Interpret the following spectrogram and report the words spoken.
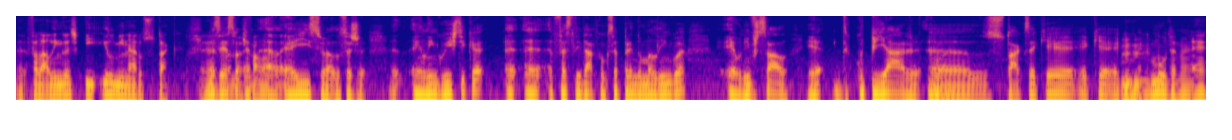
Uh, falar línguas e eliminar o sotaque. uh, Mas é, só, é, é isso, ou seja, em linguística, a, a- a facilidade com que se aprende uma língua é universal. É de copiar uh, sotaques é que, é, é que, é, é que, é que muda, não é?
